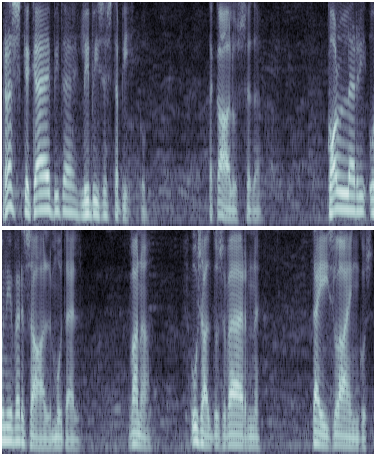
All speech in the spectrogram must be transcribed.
Raske käepide libises ta pihku. ta kaalus seda. Kolleri universaalmudel, vana, usaldusväärne, täislaengus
